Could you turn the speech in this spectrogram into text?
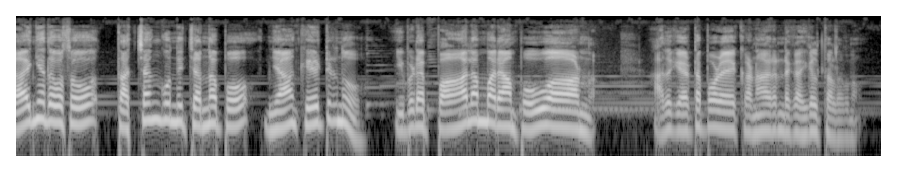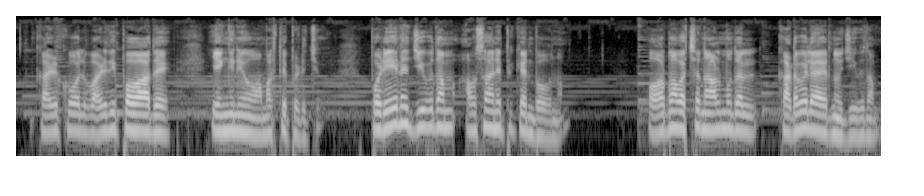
കഴിഞ്ഞ ദിവസമോ തച്ചംകുന്നി ചെന്നപ്പോൾ ഞാൻ കേട്ടിരുന്നു ഇവിടെ പാലം വരാൻ പോവുകയാണെന്ന്. അത് കേട്ടപ്പോഴേ കണാരന്റെ കൈകൾ തളർന്നു. കഴുക്കോൽ വഴുതിപ്പോവാതെ എങ്ങനെയോ അമർത്തിപ്പിടിച്ചു. പുഴയിലെ ജീവിതം അവസാനിപ്പിക്കാൻ പോകുന്നു. ഓർമ്മ വച്ച നാൾ മുതൽ കടവിലായിരുന്നു ജീവിതം.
